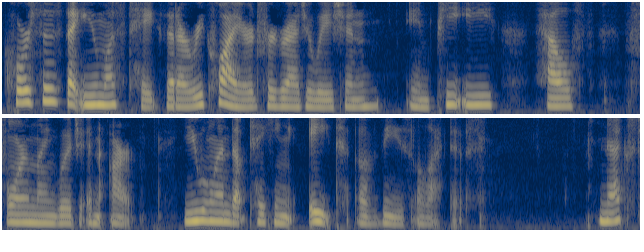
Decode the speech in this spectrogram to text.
Courses that you must take that are required for graduation in PE, health, foreign language, and art. You will end up taking eight of these electives. Next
